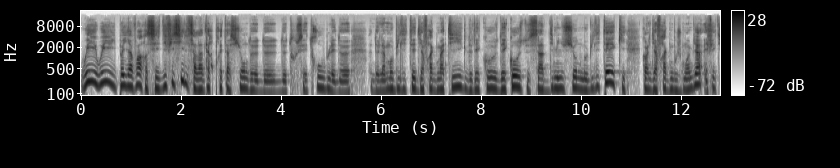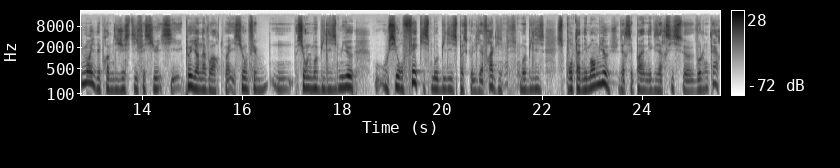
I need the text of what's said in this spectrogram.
Oui, oui, il peut y avoir, c'est difficile ça, l'interprétation de, de, tous ces troubles et de, de la mobilité diaphragmatique, de des, causes, des causes de sa diminution de mobilité, qui, quand le diaphragme bouge moins bien, effectivement, il y a des problèmes digestifs, et si, il peut y en avoir. Et si on le fait, si on le mobilise mieux, ou si on fait qu'il se mobilise, parce que le diaphragme se mobilise spontanément mieux, je veux dire, c'est pas un exercice euh, volontaire,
